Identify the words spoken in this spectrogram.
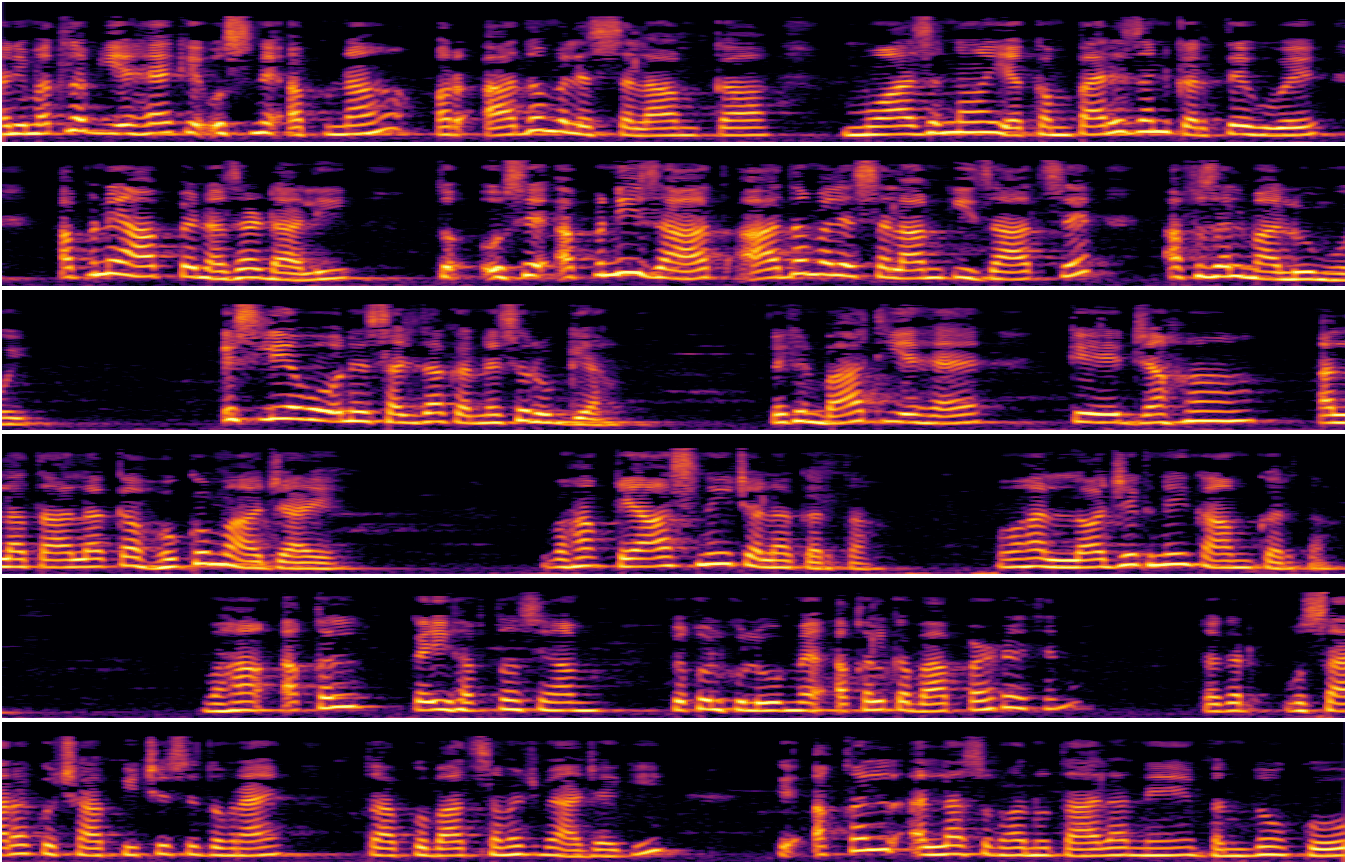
یعنی مطلب یہ ہے کہ اس نے اپنا اور آدم علیہ السلام کا موازنہ یا کمپیرزن کرتے ہوئے اپنے آپ پہ نظر ڈالی تو اسے اپنی ذات، آدم علیہ السلام کی ذات سے افضل معلوم ہوئی۔ اس لیے وہ انہیں سجدہ کرنے سے رک گیا۔ لیکن بات یہ ہے کہ جہاں اللہ تعالی کا حکم آ جائے، وہاں قیاس نہیں چلا کرتا، وہاں لاجک نہیں کام کرتا۔ وہاں عقل، کئی ہفتوں سے ہم فک القلوب میں عقل کا باپ پڑھ رہے تھے نا، تو اگر وہ سارا کچھ آپ پیچھے سے دہرائیں تو آپ کو بات سمجھ میں آ جائے گی کہ عقل اللہ سبحان تعالی نے بندوں کو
